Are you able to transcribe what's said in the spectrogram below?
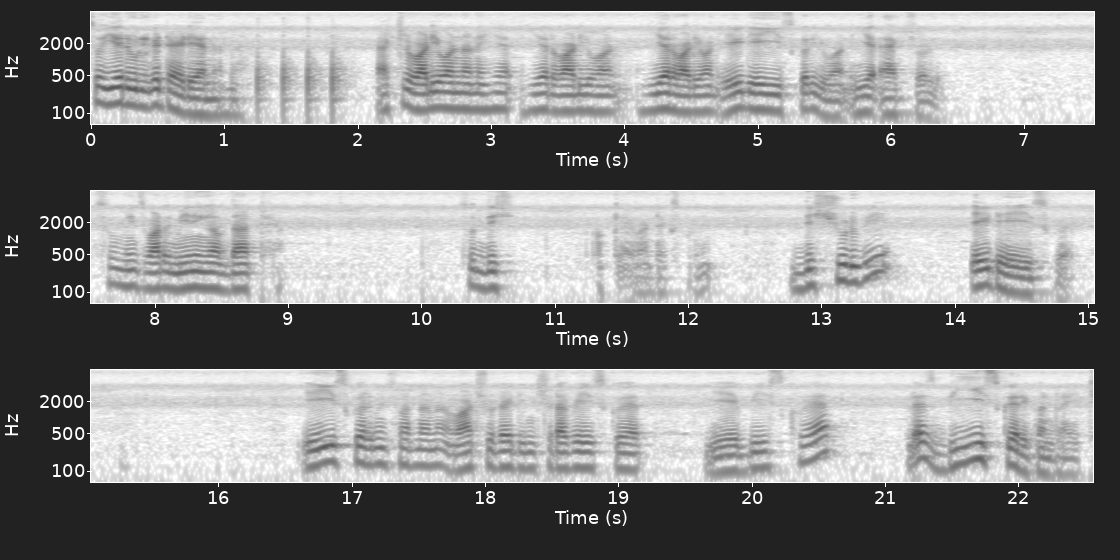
so here you will get idea nana actually what do you want nana here here what do you want here what do you want 8ae square you want here actually so means what is the meaning of that so this okay I want to explain this should be 8 a square a square means what nana what should write instead of a square ab square plus b square you can write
